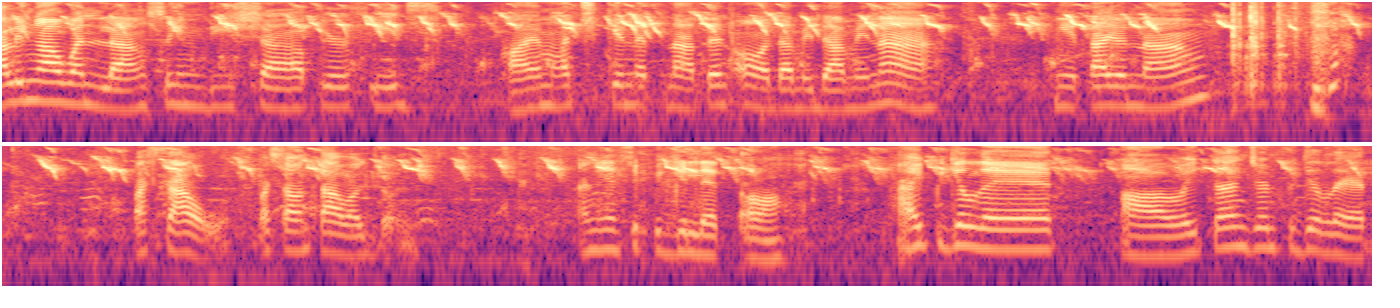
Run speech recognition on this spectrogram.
kalingawan lang, so hindi siya pure feeds. Ay, mga chickenette natin, oh, dami-dami na. Hingi tayo ng pasaw. Pasaw ang tawag doon. Ano yan si Pigilet, oh. Hi, Pigilet. Oh, wait lang dyan, Pigilet.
